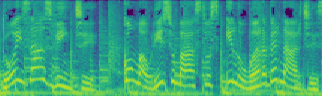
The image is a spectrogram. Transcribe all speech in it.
2 às 20, com Maurício Bastos e Luana Bernardes.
